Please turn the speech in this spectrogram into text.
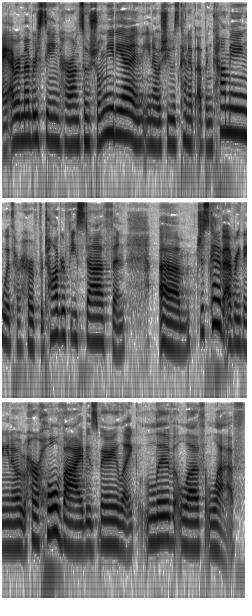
I remember seeing her on social media and, you know, she was kind of up and coming with her, her photography stuff and um, just kind of everything. You know, her whole vibe is very like live, love, laugh.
